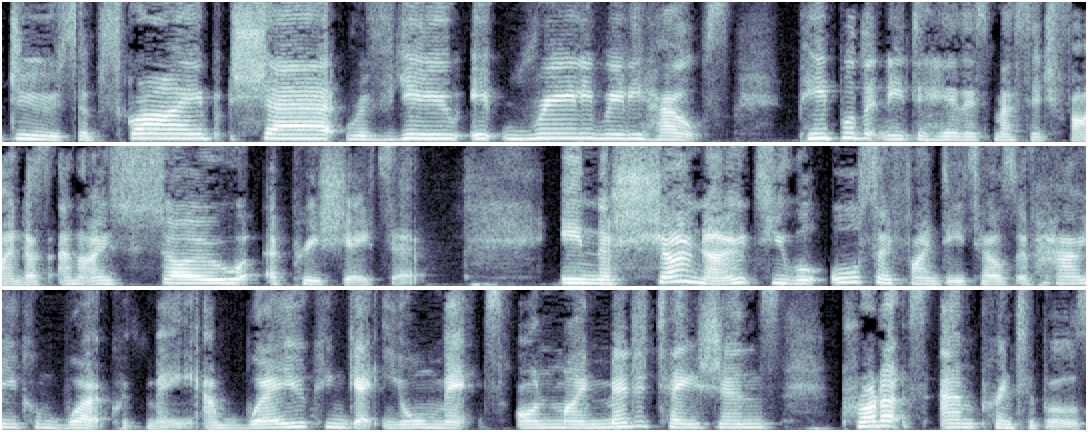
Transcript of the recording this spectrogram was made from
do subscribe, share, review. It really, really helps people that need to hear this message find us, and I so appreciate it. In the show notes, you will also find details of how you can work with me and where you can get your mitts on my meditations, products, and printables.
